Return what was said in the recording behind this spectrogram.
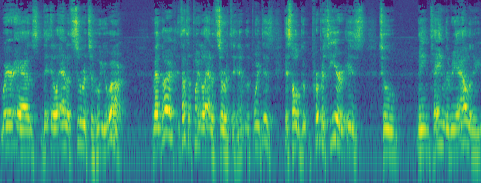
Whereas the, it'll add a surah to who you are. It's not the point it'll add a surah to him. The point is, his whole purpose here is to maintain the reality,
